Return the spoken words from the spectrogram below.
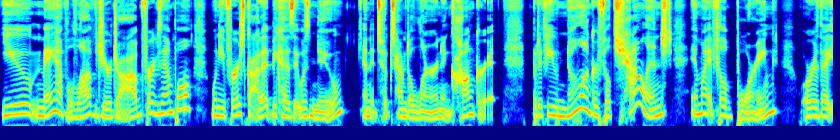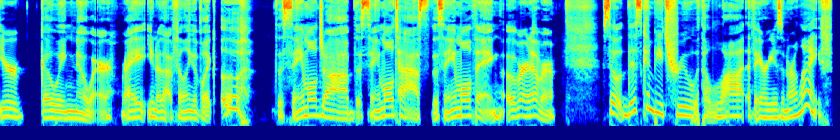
You may have loved your job, for example, when you first got it because it was new and it took time to learn and conquer it. But if you no longer feel challenged, it might feel boring or that you're going nowhere, right? You know, that feeling of like, ugh, the same old job, the same old task, the same old thing over and over. So, this can be true with a lot of areas in our life.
